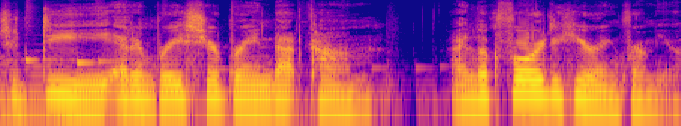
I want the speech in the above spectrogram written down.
to d at embraceyourbrain.com. I look forward to hearing from you.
